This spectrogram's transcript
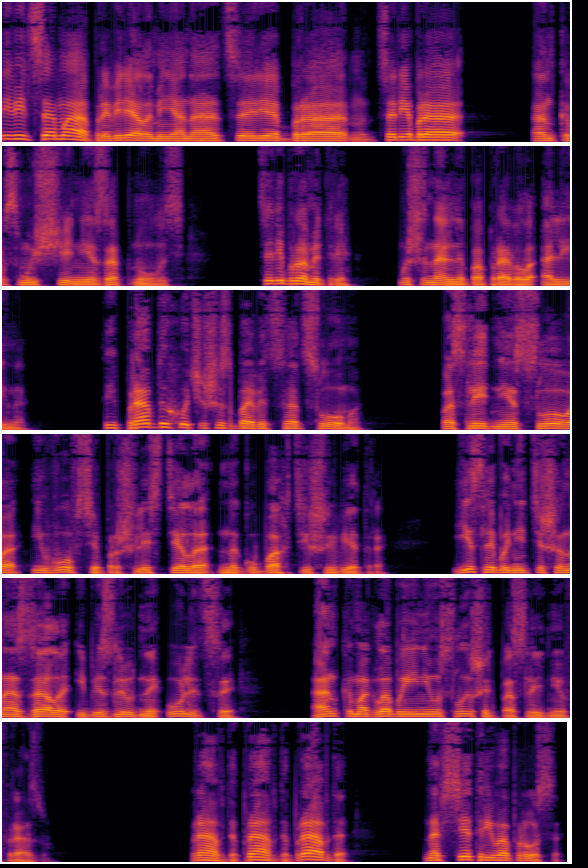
«Ты ведь сама проверяла меня на церебро... церебро...» Анка в смущении запнулась. «Цереброметре», — машинально поправила Алина. «Ты правда хочешь избавиться от слома?» Последнее слово и вовсе прошелестело на губах тише ветра. Если бы не тишина зала и безлюдной улицы, Анка могла бы и не услышать последнюю фразу. «Правда, правда, правда!» На все три вопроса.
